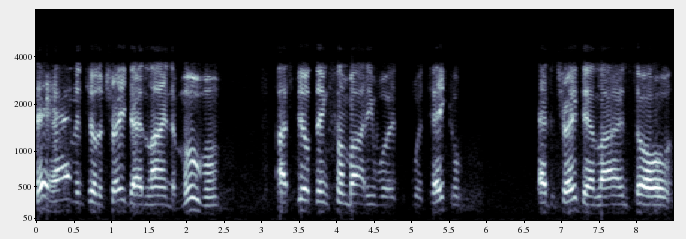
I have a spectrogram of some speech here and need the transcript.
They have until the trade deadline to move him. I still think somebody would would take him at the trade deadline. So,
